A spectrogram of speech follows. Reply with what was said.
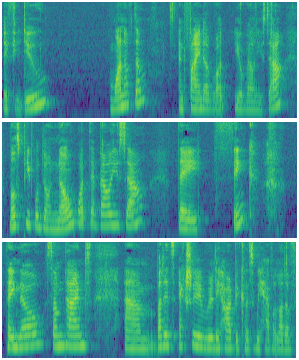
if you do one of them and find out what your values are. Most people don't know what their values are. they think they know sometimes, um, but it's actually really hard because we have a lot of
